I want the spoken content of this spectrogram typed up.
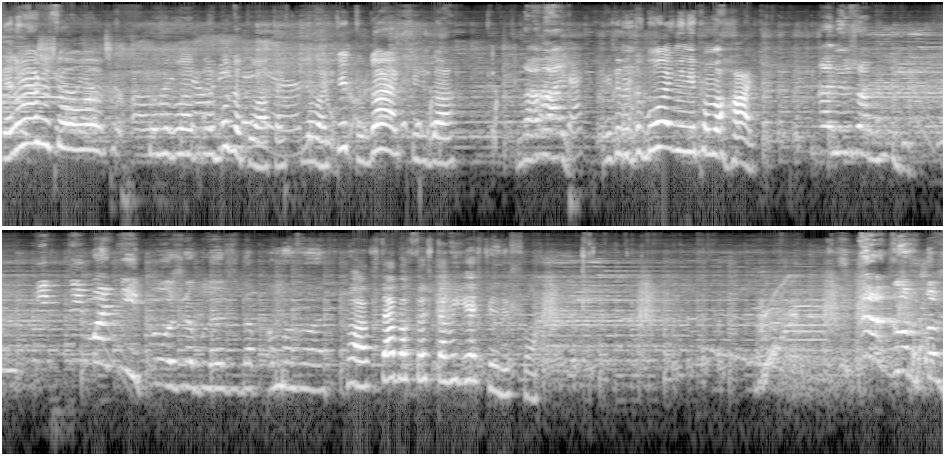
Я думаю, что Влад не буде плакати. Давай, ти туди, як всегда. Давай. Тільки не забувай мені допомагати. Я не забуду. И ты мани тоже будешь помогать. Так, в тебе хтось там є чи що? Картош.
